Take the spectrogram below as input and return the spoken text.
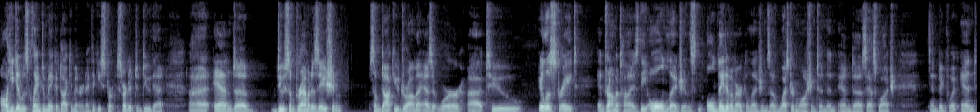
all he did was claim to make a documentary, and I think he start, started to do that, uh, and uh, do some dramatization, some docudrama, as it were, to illustrate and dramatize the old legends, old Native American legends of Western Washington and, and uh, Sasquatch and Bigfoot. And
